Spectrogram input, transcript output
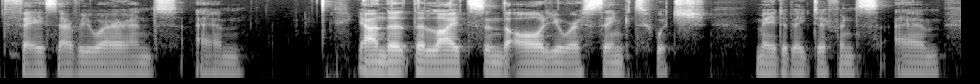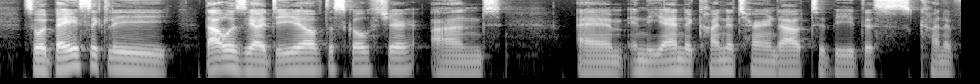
face everywhere, and um, yeah, and the the lights and the audio were synced, which made a big difference. Um, so it basically that was the idea of the sculpture, and um, in the end, it kind of turned out to be this kind of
